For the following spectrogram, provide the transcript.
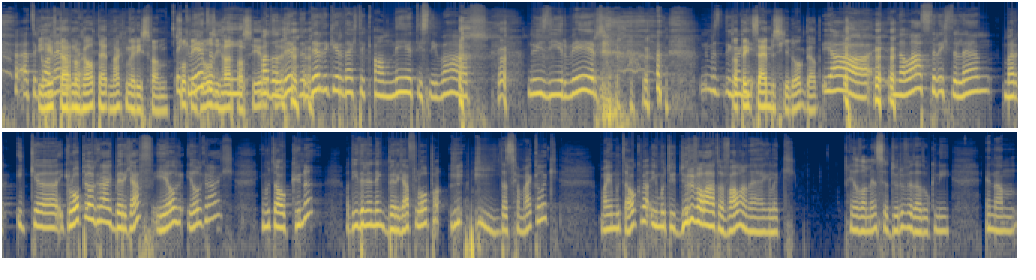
uit de Die heeft daar nog altijd nachtmerries van. Sophie die gaat passeren. Maar de derde, de derde, keer dacht ik, oh nee, het is niet waar. nu is die hier weer. dat denkt zij misschien ook, dat. Ja, in de laatste rechte lijn. Maar ik, uh, ik loop heel graag bergaf. Heel, heel graag. Je moet dat ook kunnen. Want iedereen denkt bergaf lopen, dat is gemakkelijk. Maar je moet, dat ook wel, je moet je durven laten vallen eigenlijk. Heel veel mensen durven dat ook niet. En dan,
